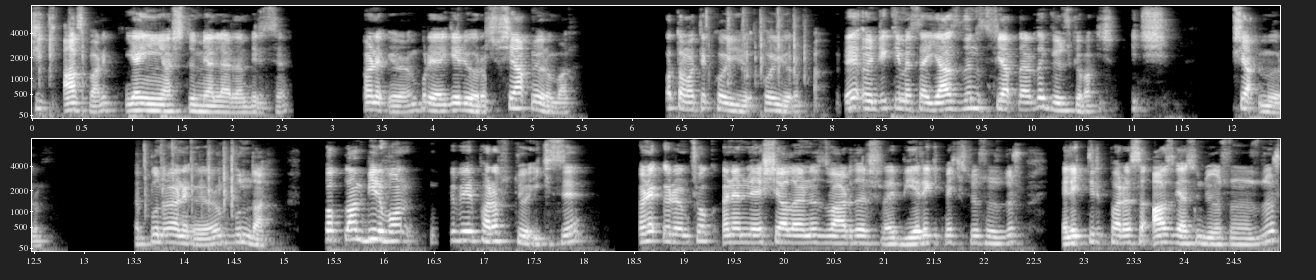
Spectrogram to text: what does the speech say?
Kick Aspar yayın açtığım yerlerden birisi. Örnek veriyorum. Buraya geliyorum. Hiçbir şey yapmıyorum bak. Otomatik koyuyor, koyuyorum. Ve önceki mesela yazdığınız fiyatlarda gözüküyor. Bak hiç, hiç şey yapmıyorum. Bunu örnek veriyorum. Bundan. Toplam 1 won gibi bir para tutuyor ikisi. Örnek veriyorum çok önemli eşyalarınız vardır ve bir yere gitmek istiyorsunuzdur. Elektrik parası az gelsin diyorsunuzdur.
